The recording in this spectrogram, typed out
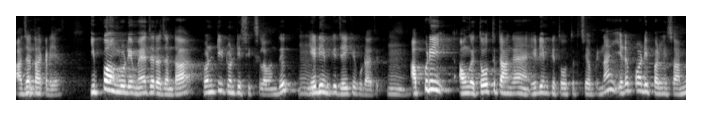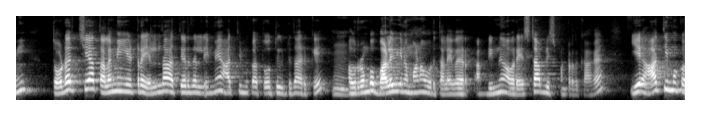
அஜெண்டா கிடையாது இப்போ அவங்களுடைய மேஜர் அஜெண்டா டுவெண்ட்டி டுவெண்ட்டி சிக்ஸ்ல வந்து. ஏடிஎம்கே ஜெயிக்கக்கூடாது. அப்படி அவங்க தோத்துட்டாங்க ஏடிஎம்கே தோத்துருச்சு அப்படின்னா எடப்பாடி பழனிசாமி தொடர்ச்சியா தலைமையேற்ற எல்லா தேர்தல்லையுமே அதிமுக தோத்துக்கிட்டு தான் இருக்கு. அவர் ரொம்ப பலவீனமான ஒரு தலைவர் அப்படின்னு அவரை எஸ்டாப்ளிஷ் பண்றதுக்காக ஏ அதிமுக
